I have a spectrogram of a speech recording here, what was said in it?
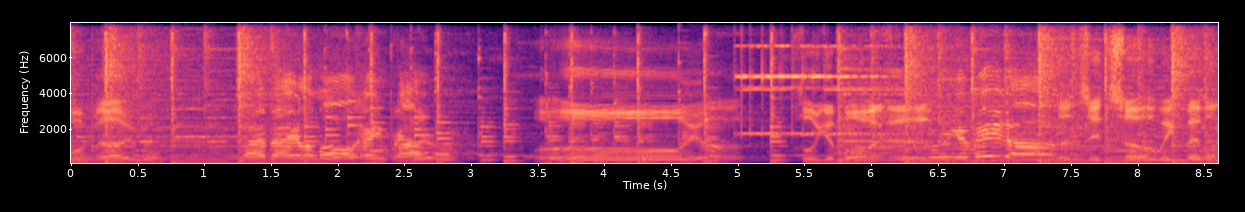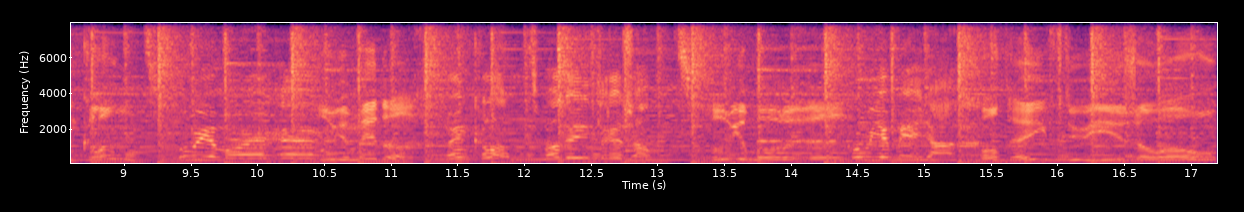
voor pruimen? We hebben helemaal geen pruimen. Oh ja. Goedemorgen. Goedemiddag. Het zit zo, ik ben een klant. Goedemorgen. Goedemiddag. Een klant, wat interessant. Goedemorgen. Goedemiddag. Wat heeft u hier zoal?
